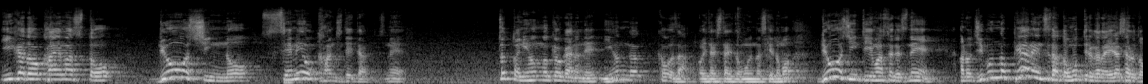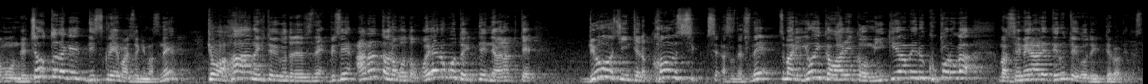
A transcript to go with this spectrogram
言い方を変えますと両親の責めを感じていたんですね。ちょっと日本語協会のね日本語講座をいたしたいと思いますけども両親って言いますとですねあの自分のペアレンツだと思ってる方いらっしゃると思うんでちょっとだけディスクレーマーしておきますね。今日は母の日ということでですね。別にあなたのこと親のこと言ってんではなくて両親っていうのはコンシスですね。つまり良いか悪いかを見極める心が、まあ、責められてるということを言ってるわけです。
